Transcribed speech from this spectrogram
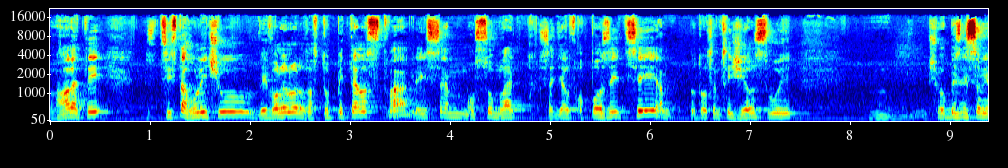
mnoha lety 300 huličů vyvolilo do zastupitelstva, kde jsem 8 let seděl v opozici a do toho jsem si žil svůj hm, showbiznisový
